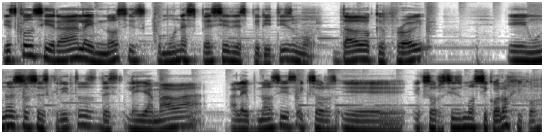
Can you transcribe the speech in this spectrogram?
Es considerada la hipnosis como una especie de espiritismo, dado que Freud en uno de sus escritos le llamaba a la hipnosis eh, exorcismo psicológico.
